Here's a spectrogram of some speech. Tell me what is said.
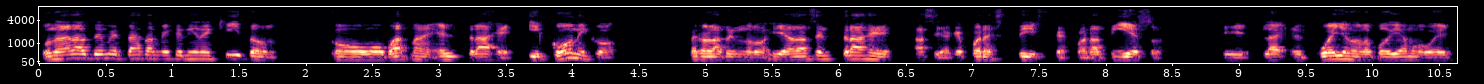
Una de las desventajas también que tiene Keaton como Batman es el traje icónico, pero la tecnología de hacer traje hacía que fuera stiff, que fuera tieso, y el cuello no lo podía mover.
